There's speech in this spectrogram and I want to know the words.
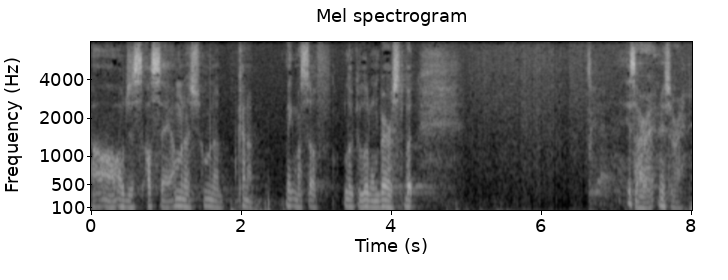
I'll, just I'll say I'm gonna I'm gonna kind of make myself look a little embarrassed, but it's all right. It's all right.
